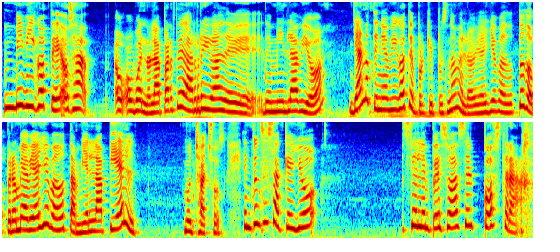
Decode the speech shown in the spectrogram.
Mi bigote, o sea, o, bueno, la parte de arriba de, de mi labio, ya no tenía bigote porque pues no me lo había llevado todo, pero me había llevado también la piel, muchachos. Entonces aquello se le empezó a hacer costra.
